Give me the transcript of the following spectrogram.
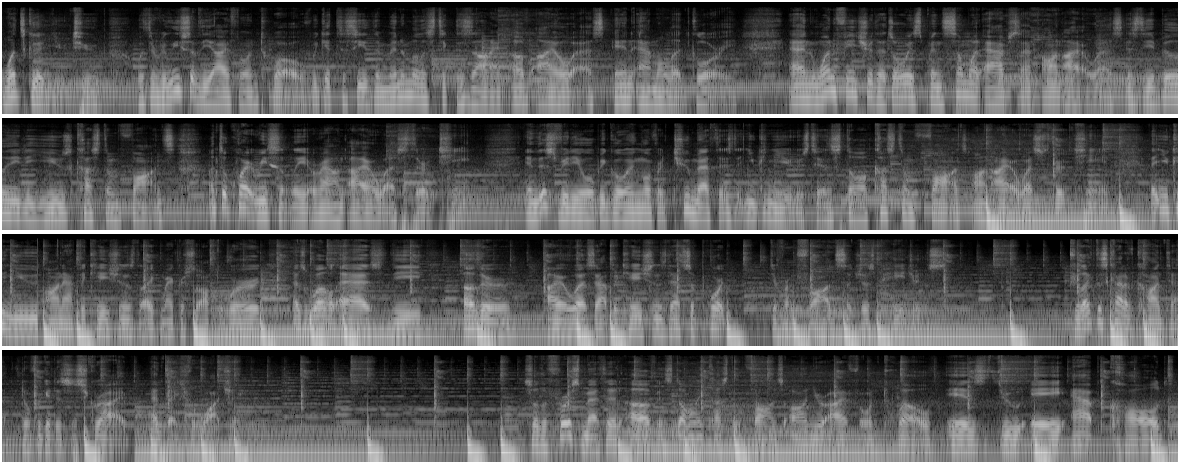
What's good YouTube? With the release of the iPhone 12, we get to see the minimalistic design of iOS in AMOLED glory. And one feature that's always been somewhat absent on iOS is the ability to use custom fonts until quite recently around iOS 13. In this video, we'll be going over two methods that you can use to install custom fonts on iOS 13 that you can use on applications like Microsoft Word as well as the other iOS applications that support different fonts such as Pages. If you like this kind of content, don't forget to subscribe, and thanks for watching. So the first method of installing custom fonts on your iPhone 12 is through a app called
